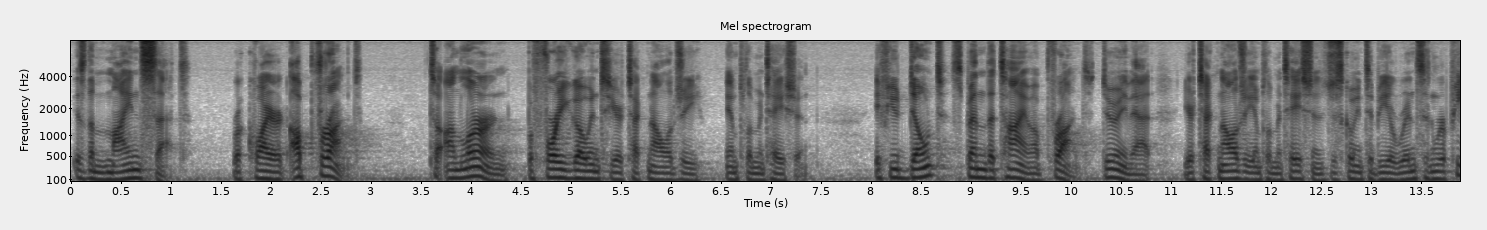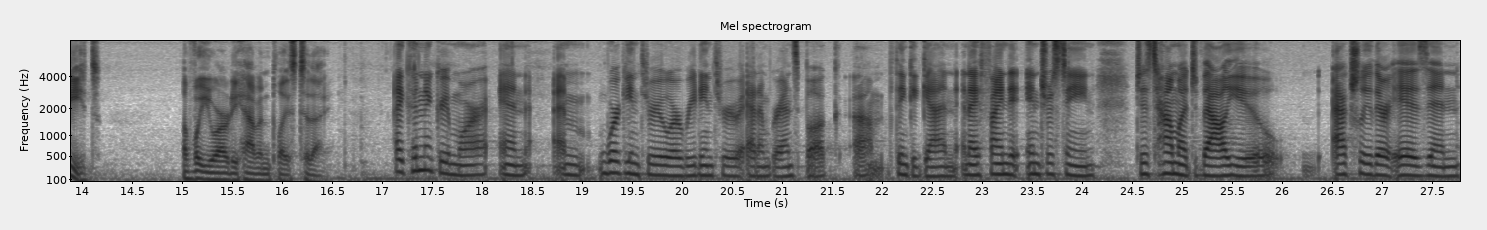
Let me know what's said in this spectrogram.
is the mindset required up front to unlearn before you go into your technology implementation. If you don't spend the time up front doing that, your technology implementation is just going to be a rinse and repeat of what you already have in place today. I couldn't agree more. And I'm working through or reading through Adam Grant's book, um, Think Again, and I find it interesting just how much value actually there is in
